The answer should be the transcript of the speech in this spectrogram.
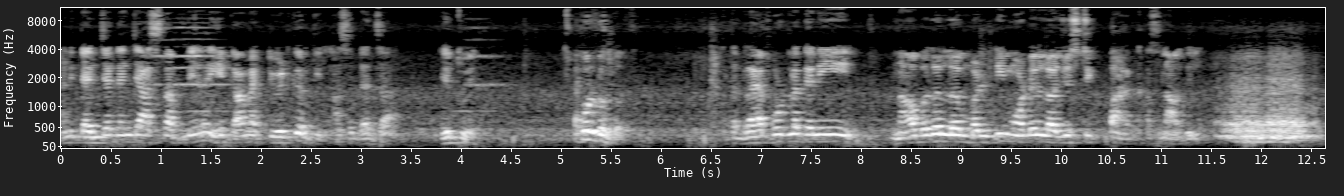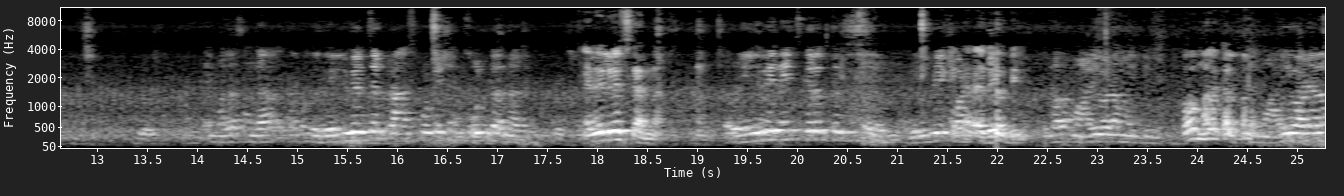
आणि त्यांच्या त्यांच्या आस्थापनेनं हे काम ऍक्टिव्हेट करतील असं त्याचा हेतू आहे. ड्रायपोर्ट होतं. आता ड्रायपोर्टला त्यांनी नाव बदललं मल्टी मॉडेल लॉजिस्टिक पार्क असं नाव दिलं. रेल्वेचं ट्रान्सपोर्टेशन कोण करणार रेल्वेच करणार. रेल्वे नाहीच करत रेल्वे. तुम्हाला माळीवाडा माहिती आहे. हो मला कल्पना आहे. माळीवाड्याला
